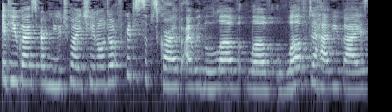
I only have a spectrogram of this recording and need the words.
If you guys are new to my channel, don't forget to subscribe. I would love, love, love to have you guys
